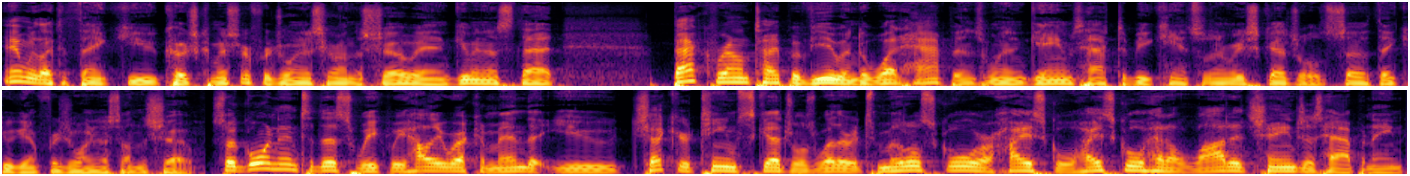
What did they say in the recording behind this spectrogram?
And we'd like to thank you, Coach Commissioner, for joining us here on the show and giving us that background type of view into what happens when games have to be canceled and rescheduled. So thank you again for joining us on the show. So going into this week, we highly recommend that you check your team schedules, whether it's middle school or high school. High school had a lot of changes happening.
